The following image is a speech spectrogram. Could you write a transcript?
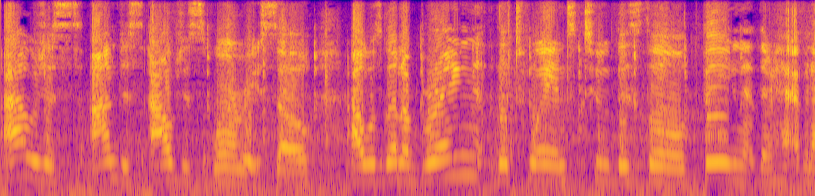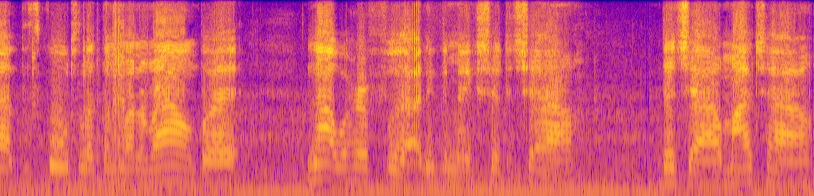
I was just, I'm just, I was just worried. So I was gonna bring the twins to this little thing that they're having at the school to let them run around, but not with her foot. I need to make sure the child, the child, my child,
